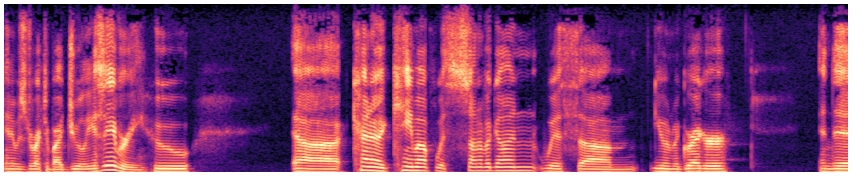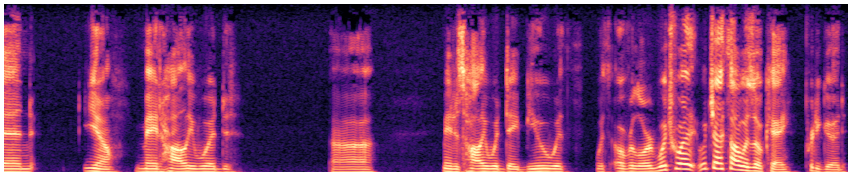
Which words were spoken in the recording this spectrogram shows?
and it was directed by Julius Avery, who uh, kind of came up with Son of a Gun with um, Ewan McGregor, and then you know made Hollywood, uh, made his Hollywood debut with with Overlord, which was which I thought was okay, pretty good.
